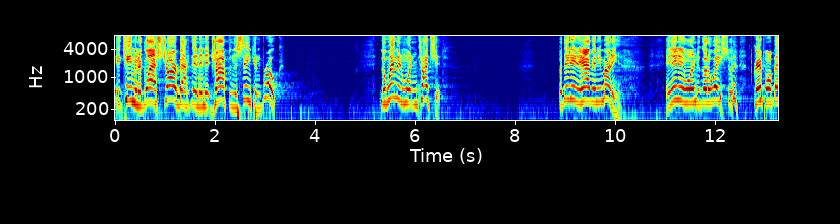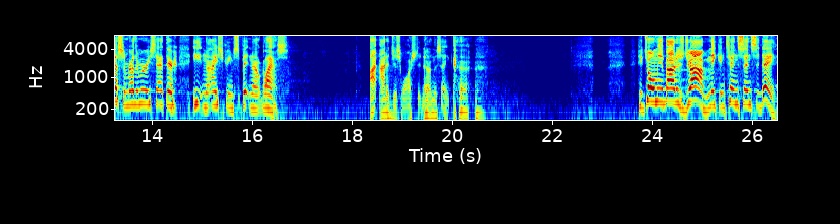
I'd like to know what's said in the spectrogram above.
it came in a glass jar back then and it dropped in the sink and broke. The women wouldn't touch it. But they didn't have any money. And they didn't want it to go to waste. So Grandpa Bess and Brother Murray sat there eating the ice cream, spitting out glass. I, would have just washed it down the sink. he told me about his job, making 10 cents a day.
